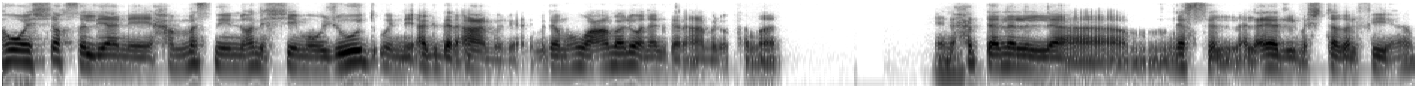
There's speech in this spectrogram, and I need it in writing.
هو الشخص اللي يعني حمسني إنه هذا الشيء موجود وإني أقدر أعمله. يعني ما دام هو عمله أنا أقدر أعمله كمان. يعني حتى أنا نفس العيادة اللي بشتغل فيها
